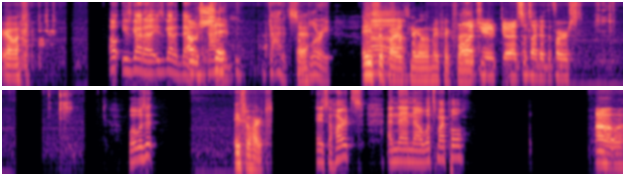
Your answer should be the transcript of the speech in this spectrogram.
I got one. Oh, he's got a he's got a deck. Oh, God, shit. God, it's so Yeah. blurry. Ace of Uh, Hearts. Let me fix that. I'll let you do it since I did the first. What was it? Ace of Hearts. Ace of Hearts. And then uh, what's my pull? Oh, uh,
